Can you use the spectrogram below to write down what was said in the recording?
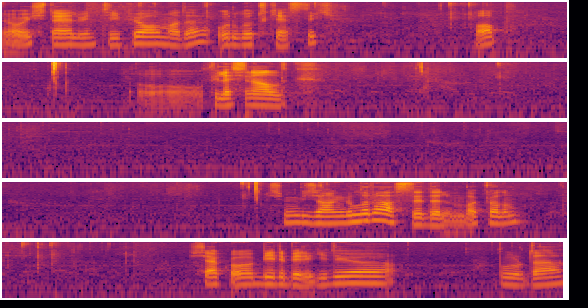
Yo işte Elvin TP olmadı. Urgot'u kestik. Hop. Oo, flash'ını aldık. Şimdi bir jungle'ı rahatsız edelim bakalım. Biri biri gidiyor. Burada.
